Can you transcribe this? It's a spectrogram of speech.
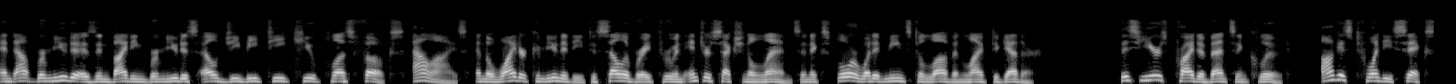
and Out Bermuda is inviting Bermuda's LGBTQ plus folks, allies, and the wider community to celebrate through an intersectional lens and explore what it means to love and live together. This year's Pride events include August 26,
